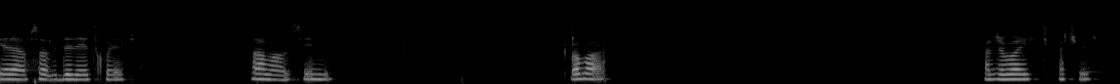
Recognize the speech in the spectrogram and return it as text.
Gel abi sana bir de koyacağım. Tamam abi senin. Al. Acaba eksik kaç verecek?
